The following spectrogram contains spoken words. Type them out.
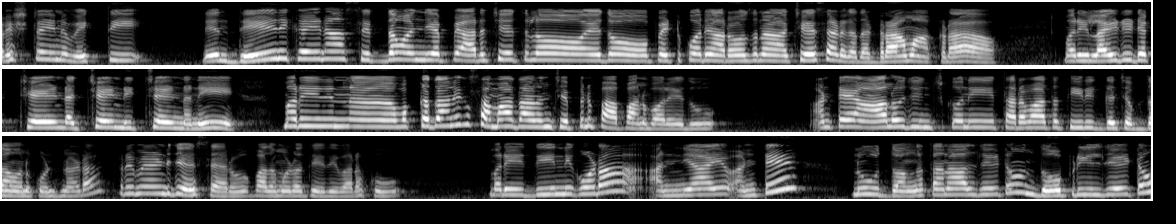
అరెస్ట్ అయిన వ్యక్తి నేను దేనికైనా సిద్ధం అని చెప్పి అరచేతిలో ఏదో పెట్టుకొని ఆ రోజున చేశాడు కదా డ్రామా అక్కడ. మరి లై డిటెక్ట్ చేయండి అది చేయండి ఇచ్చేయండి అని. మరి నిన్న ఒక్కదానికి సమాధానం చెప్పిన పాప అనుకోలేదు అంటే ఆలోచించుకొని తర్వాత తీరిగ్గా చెప్దాం అనుకుంటున్నాడా? రిమైండ్ చేశారు పదమూడవ తేదీ వరకు. మరి దీన్ని కూడా అన్యాయం అంటే నువ్వు దొంగతనాలు చేయటం దోపిడీలు చేయటం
